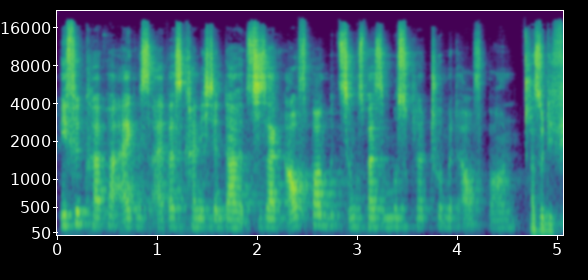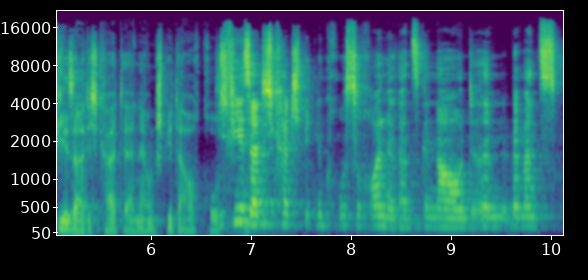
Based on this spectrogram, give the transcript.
wie viel körpereigenes Eiweiß kann ich denn da sozusagen aufbauen, beziehungsweise Muskulatur mit aufbauen. Also die Vielseitigkeit der Ernährung spielt da auch groß. Die Vielseitigkeit spielt eine große Rolle, ganz genau. Und ähm, wenn man es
